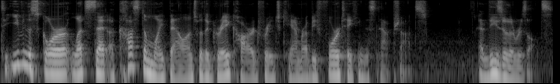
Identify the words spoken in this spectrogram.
to even the score, let's set a custom white balance with a gray card for each camera before taking the snapshots. And these are the results.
